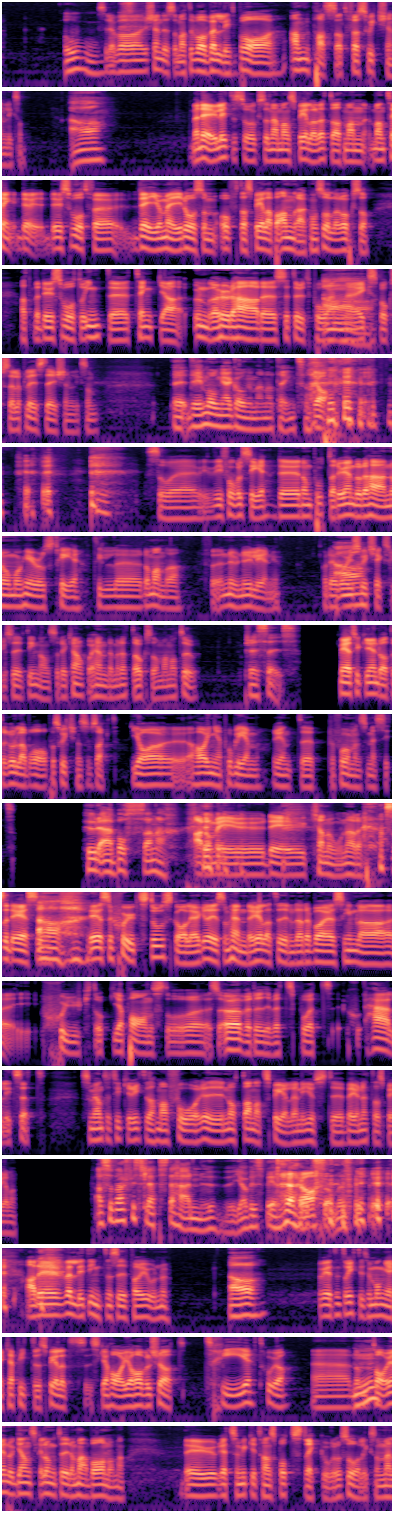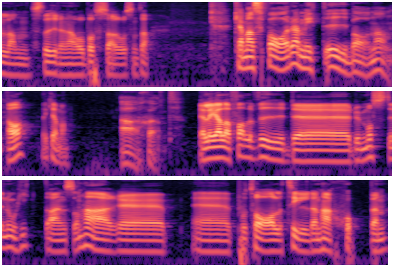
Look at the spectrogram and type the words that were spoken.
oh, Så det, var, det kändes som att det var väldigt bra anpassat för switchen liksom. ja, Men det är ju lite så också när man spelar detta att man, man tänk, det, det är svårt för dig och mig då som ofta spelar på andra konsoler också. Att det är svårt att inte tänka, undra hur det här hade sett ut på en Ah. eh, Xbox eller Playstation liksom. det, det är många gånger man har tänkt så. Ja. så eh, vi- får väl se. Det, de portade ju ändå det här No More Heroes 3 till eh, de andra för nu nyligen ju. Och det var ju. Switch-exklusivt innan så det kanske händer med detta också om man har tur. Precis. Men jag tycker ändå att det rullar bra på switchen som sagt. Jag har inga problem rent eh, performancemässigt. Hur är bossarna? Ja, de är ju, det är ju kanoner. Alltså det är, så, Ah, det är så sjukt storskaliga grejer som händer hela tiden där det bara är så himla sjukt och japanskt och så överdrivet på ett härligt sätt. Som jag inte tycker riktigt att man får i något annat spel än i just eh, Bayonetta-spelen. Alltså varför släpps det här nu? Jag vill spela det här Ja. också, men... Ja, det är en väldigt intensiv period nu. ja, Jag vet inte riktigt hur många kapitel spelet ska ha. Jag har väl kört tre, tror jag. Eh, De Mm. tar ju ändå ganska lång tid, de här banorna. Det är ju rätt så mycket transportsträckor och så, liksom mellan striderna och bossar och sånt där. kan man spara mitt i banan? Ja, det kan man. Ja, skönt. Eller i alla fall vid... Eh, du måste nog hitta en sån här eh, eh, portal till den här shoppen.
